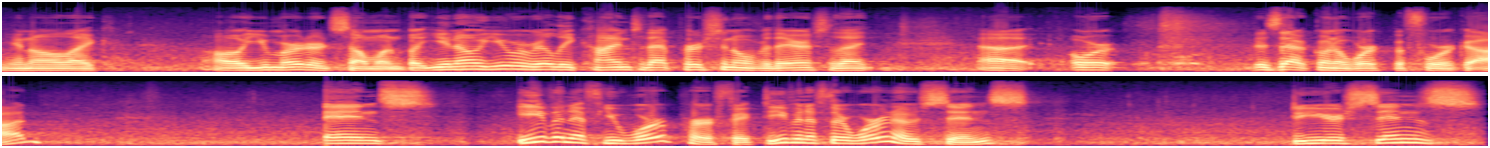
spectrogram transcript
You know, like, oh, you murdered someone, but you know, you were really kind to that person over there, so that, uh, or is that going to work before God? And even if you were perfect, even if there were no sins, do your sins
